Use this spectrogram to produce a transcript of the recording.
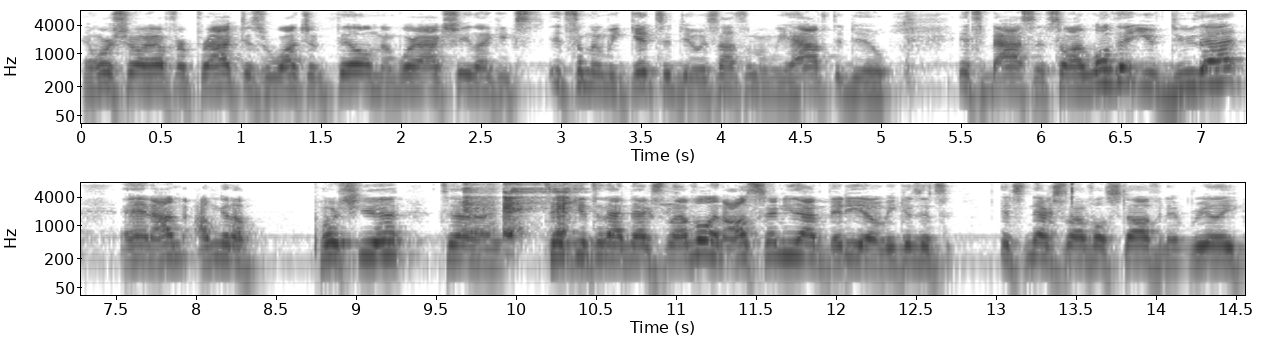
And we're showing up for practice, we're watching film, and we're actually like, it's, it's something we get to do. It's not something we have to do. It's massive. So I love that you do that. And I'm, I'm going to push you to take it to that next level. And I'll send you that video because it's, it's next level stuff and it really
